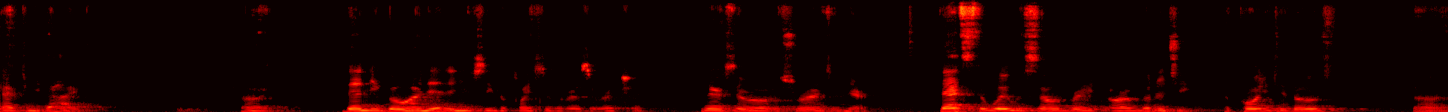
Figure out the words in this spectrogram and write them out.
after he died. Right. Then you go on in and you see the place of the resurrection. And there are several other shrines in there. That's the way we celebrate our liturgy, according to those uh,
